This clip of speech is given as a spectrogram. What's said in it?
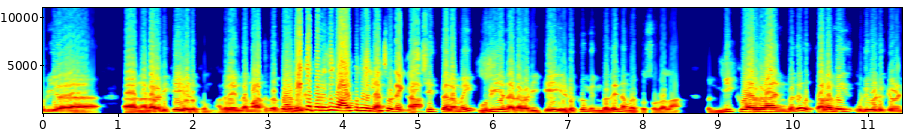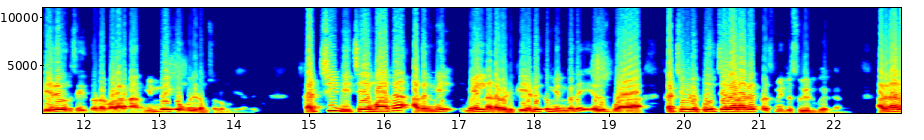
உரிய நடவடிக்கை எடுக்கும். அதுல எந்த மாற்று. நீக்கப்படுறதுக்கு வாய்ப்புகள் இல்லைன்னு சொல்றீங்களா? கட்சி தலைமை உரிய நடவடிக்கையை எடுக்கும் என்பதை நம்ம இப்ப சொல்லலாம். நீக்குவார்களா என்பது ஒரு தலைமை முடிவெடுக்க வேண்டியதை ஒரு செய்தி தொடர்பாளராக நான் இன்றைக்கு உங்களிடம் சொல்ல முடியாது. கட்சி நிச்சயமாக அதன் மேல் மேல் நடவடிக்கை எடுக்கும் என்பதை எது கட்சியுடைய பொதுச் செயலாளரே பிரஸ் மீட்ல சொல்லிட்டு போயிருக்காங்க அதனால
